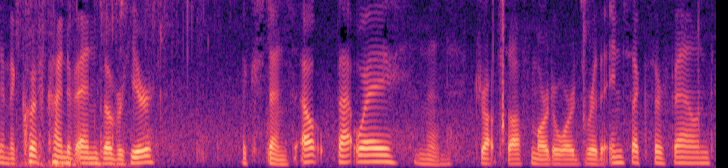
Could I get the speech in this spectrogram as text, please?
And the cliff kind of ends over here, extends out that way, and then drops off more towards where the insects are found,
